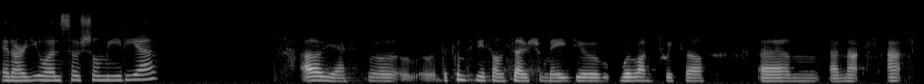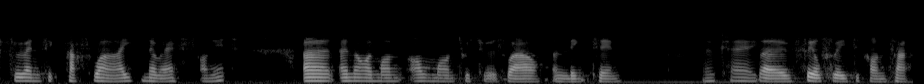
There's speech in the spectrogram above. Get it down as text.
And are you on social media? Oh, yes. We're, the company's on social media. We're on Twitter, um, and that's at Forensic Pathway, no S on it. Uh, and I'm on, I'm on Twitter as well and LinkedIn. Okay. So feel free to contact.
